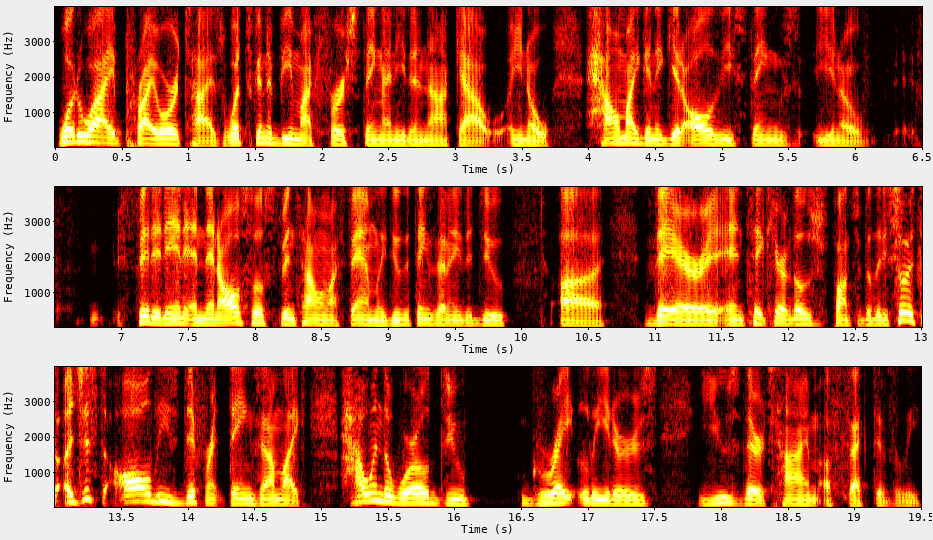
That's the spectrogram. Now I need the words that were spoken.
what do i prioritize what's going to be my first thing i need to knock out you know how am i going to get all of these things you know fit it in and then also spend time with my family do the things i need to do uh, there and take care of those responsibilities. So it's uh, just all these different things. And i'm like how in the world do great leaders use their time effectively?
